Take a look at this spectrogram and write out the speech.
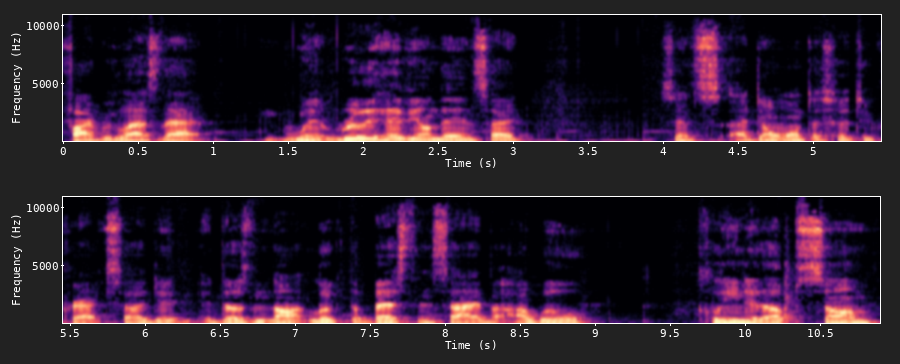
Fiberglass that went really heavy on the inside since I don't want this hood to crack so I did it does not look the best inside but I will clean it up some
